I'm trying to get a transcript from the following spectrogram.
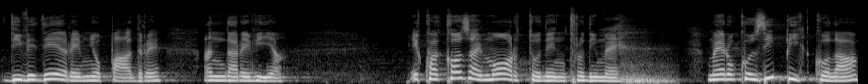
di vedere mio padre andare via. E qualcosa è morto dentro di me. Ma ero così piccola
